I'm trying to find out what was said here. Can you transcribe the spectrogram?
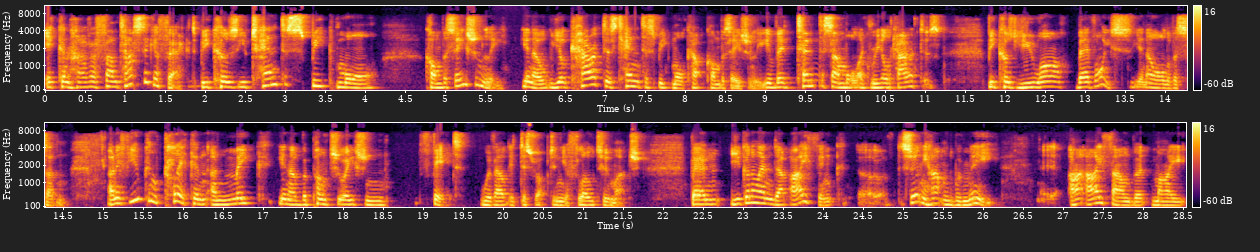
it can have a fantastic effect because you tend to speak more conversationally. You know, your characters tend to speak more conversationally. They tend to sound more like real characters because you are their voice, you know, all of a sudden. And if you can click and, and make, you know, the punctuation fit without it disrupting your flow too much, then you're going to end up, I think, uh, certainly happened with me. I, I, found that my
